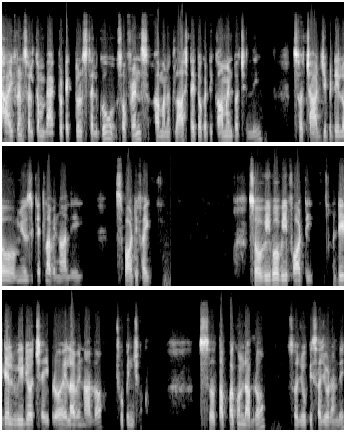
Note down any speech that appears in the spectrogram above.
Hi friends welcome back to tech tools Telugu. So friends మనకు లాస్ట్ అయితే ఒకటి కామెంట్ వచ్చింది. సో చాట్ జీపీటీలో మ్యూజిక్ ఎట్లా వినాలి? Spotify so Vivo V forty detail video చేయి బ్రో ఎలా వినాలో చూపించు. సో తప్పకుండా బ్రో సో చూపిస్తా చూడండి.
